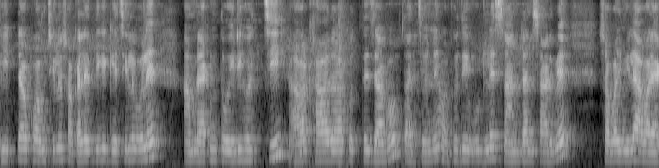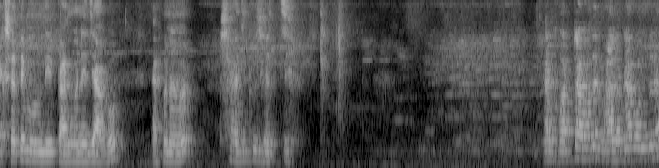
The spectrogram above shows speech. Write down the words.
ভিড়টাও কম ছিল, সকালের দিকে গেছিল বলে আমরা এখন তৈরি হচ্ছি। আবার খাওয়া দাওয়া করতে যাব, তার জন্যে অর্ঘদ্বীপ উঠলে স্নান টান সারবে। সবাই মিলে আবার একসাথে মন্দির প্রাঙ্গণে যাব। এখন আমার সাজগুজ হচ্ছে। আর ঘরটা আমাদের ভালো না বন্ধুরা?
